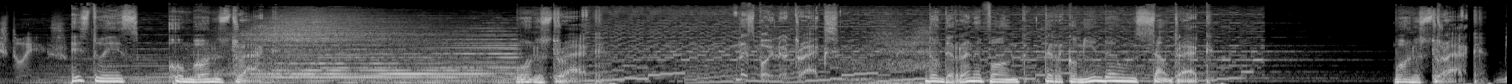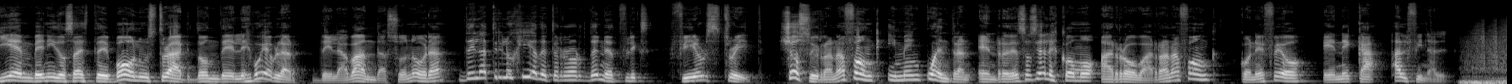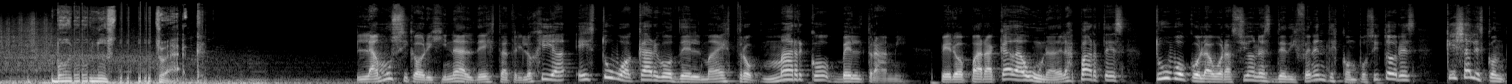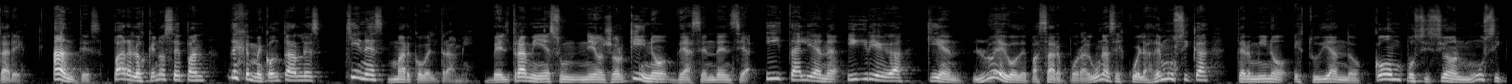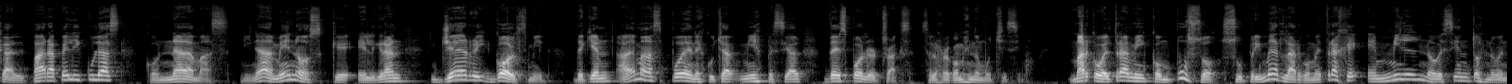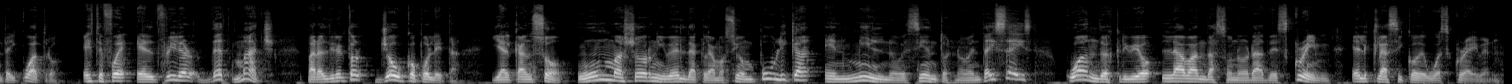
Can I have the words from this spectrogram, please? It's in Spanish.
Esto es. Esto es un bonus track. Bonus track. The Spoiler Tracks. Donde Rana Funk te recomienda un soundtrack. Bonus track. Bienvenidos a este bonus track donde les voy a hablar de la banda sonora de la trilogía de terror de Netflix Fear Street. Yo soy Rana Funk y me encuentran en redes sociales como arroba ranafunk con F-O-N-K al final. Bonus track. La música original de esta trilogía estuvo a cargo del maestro Marco Beltrami, pero para cada una de las partes tuvo colaboraciones de diferentes compositores que ya les contaré. Antes, para los que no sepan, déjenme contarles quién es Marco Beltrami. Beltrami es un neoyorquino de ascendencia italiana y griega, quien, luego de pasar por algunas escuelas de música, terminó estudiando composición musical para películas con nada más ni nada menos que el gran Jerry Goldsmith, de quien además pueden escuchar mi especial de Spoiler Tracks. Se los recomiendo muchísimo. Marco Beltrami compuso su primer largometraje en 1994. Este fue el thriller Death Match para el director Joe Copoleta y alcanzó un mayor nivel de aclamación pública en 1996 cuando escribió la banda sonora de Scream, el clásico de Wes Craven.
